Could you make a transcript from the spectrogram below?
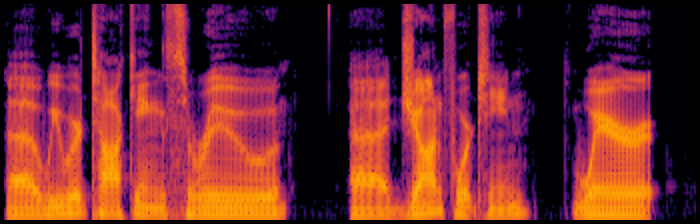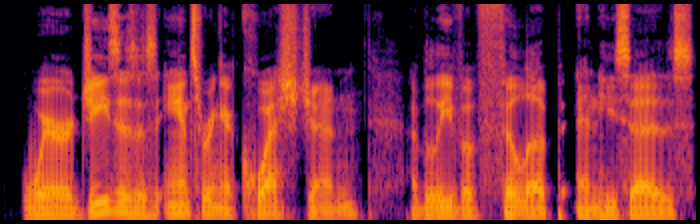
uh, we were talking through uh, John 14, where where Jesus is answering a question, I believe, of Philip, and he says,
